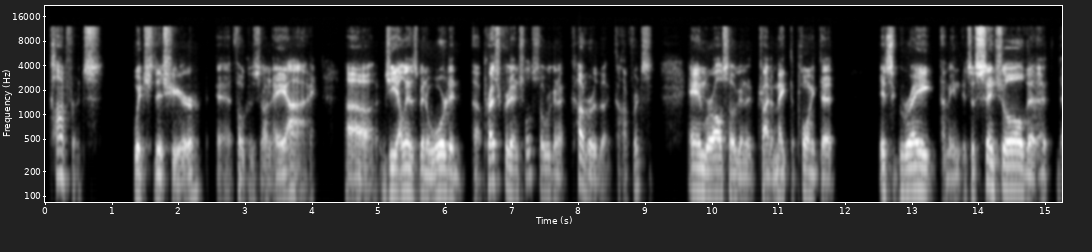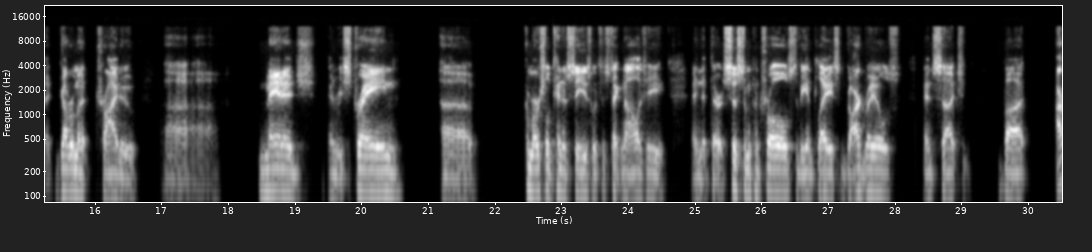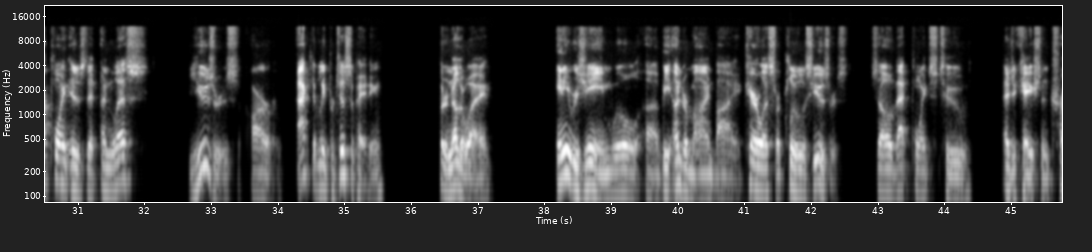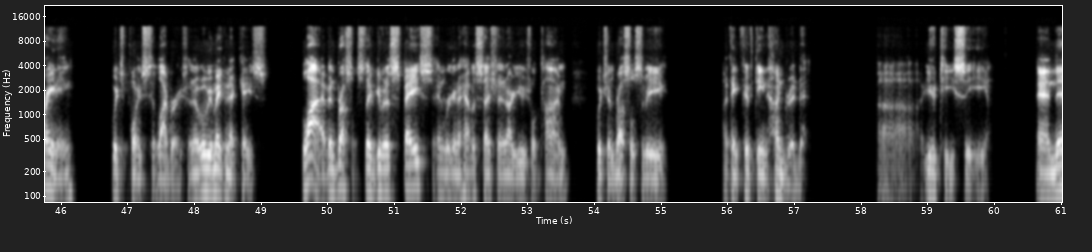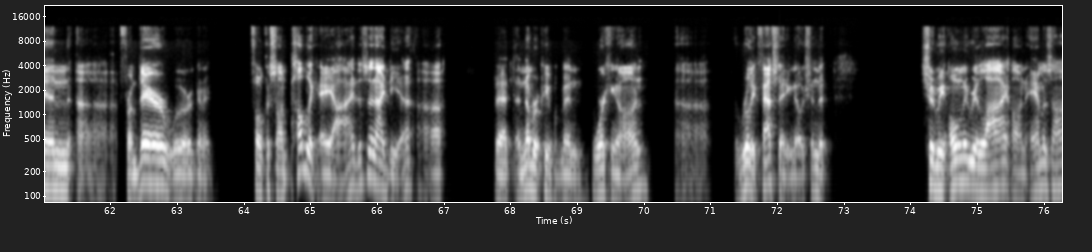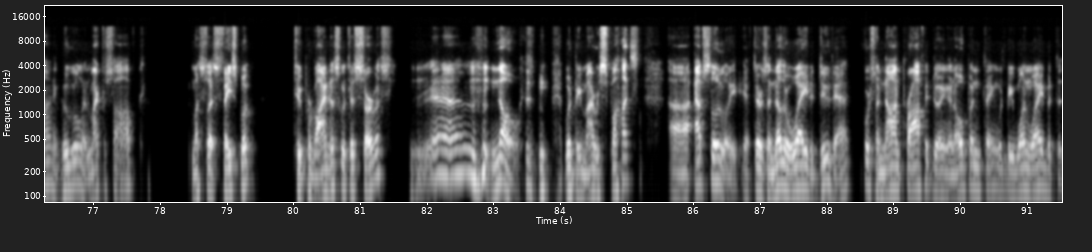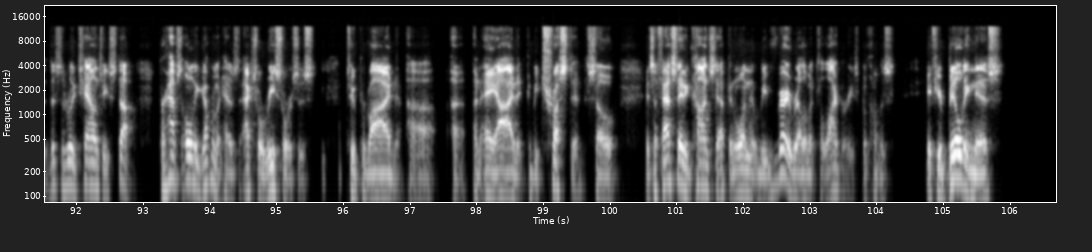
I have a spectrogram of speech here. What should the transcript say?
Conference, which this year uh, focuses on AI. Uh, GLN has been awarded uh, press credentials, so we're going to cover the conference. And we're also going to try to make the point that it's great. I mean, it's essential that that government try to uh, manage and restrain uh, commercial tendencies with this technology, and that there are system controls to be in place, guardrails and such. But our point is that unless users are actively participating, put another way, any regime will uh, be undermined by careless or clueless users. So that points to education and training, which points to libraries. And we'll be making that case live in Brussels. They've given us space, and we're going to have a session at our usual time, which in Brussels will be, I think, 1500 uh, UTC. And then uh, from there, we're going to focus on public AI. This is an idea. Uh, that a number of people have been working on. Uh, a really fascinating notion that should we only rely on Amazon and Google and Microsoft, much less Facebook, to provide us with this service? no, would be my response. Uh, absolutely. If there's another way to do that, of course, a nonprofit doing an open thing would be one way, but th this is really challenging stuff. Perhaps only government has actual resources to provide uh, uh, an AI that could be trusted. So it's a fascinating concept and one that would be very relevant to libraries because if you're building this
